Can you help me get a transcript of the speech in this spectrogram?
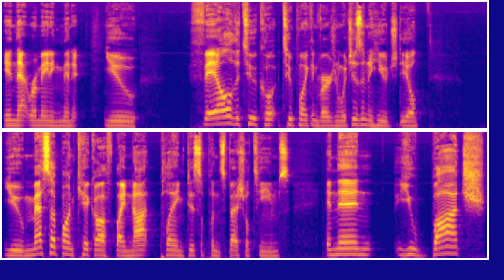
in that remaining minute. You fail the two co- two point conversion, which isn't a huge deal. You mess up on kickoff by not playing disciplined special teams, and then you botch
